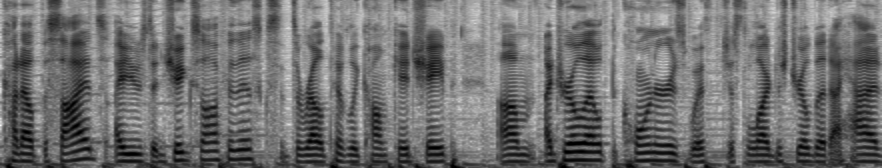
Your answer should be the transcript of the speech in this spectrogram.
cut out the sides. I used a jigsaw for this because it's a relatively complicated shape. Um, I drilled out the corners with just the largest drill bit I had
